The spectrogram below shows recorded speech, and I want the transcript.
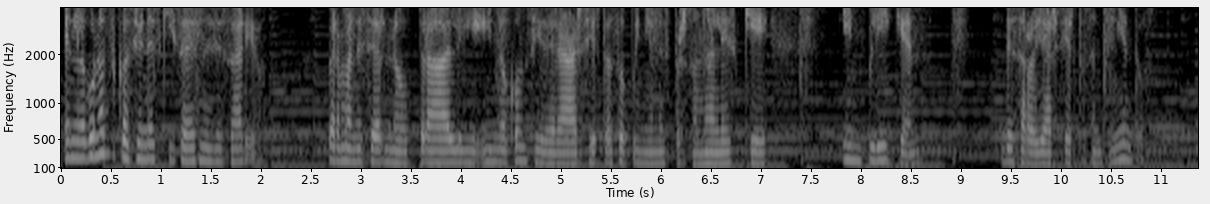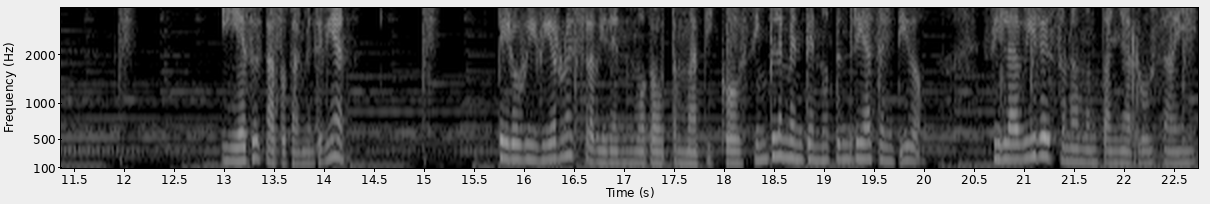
En algunas ocasiones quizá es necesario, permanecer neutral y, no considerar ciertas opiniones personales que impliquen desarrollar ciertos sentimientos. Y eso está totalmente bien. Pero vivir nuestra vida en modo automático simplemente no tendría sentido. Si la vida es una montaña rusa y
